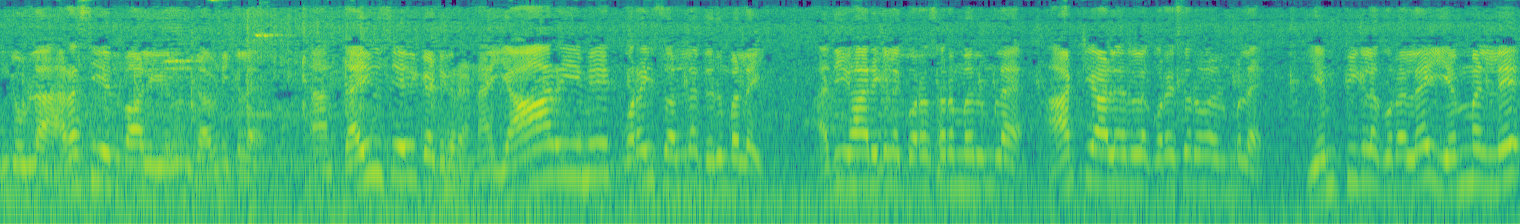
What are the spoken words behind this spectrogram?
இங்க உள்ள அரசியல்வாதிகளும் கவனிக்கல. நான் தயவு செய்து கேட்டுக்கிறேன். நான் யாரையுமே குறை சொல்ல விரும்பலை. அதிகாரிகளை குறை சொல்ல விரும்பல. ஆட்சியாளர்களை குறை சொல்ல விரும்பல. எம்பிகளை குரல எம்எல்ஏ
